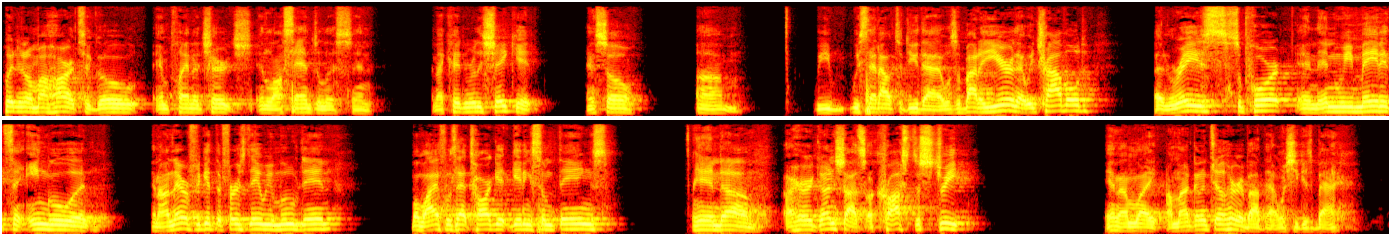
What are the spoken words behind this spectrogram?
put it on my heart to go and plant a church in Los Angeles. And, and I couldn't really shake it. And so um, we, we set out to do that. It was about a year that we traveled and raised support, and then we made it to Inglewood. And I'll never forget the first day we moved in. My wife was at Target getting some things, and um, I heard gunshots across the street. And I'm like, I'm not going to tell her about that when she gets back.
